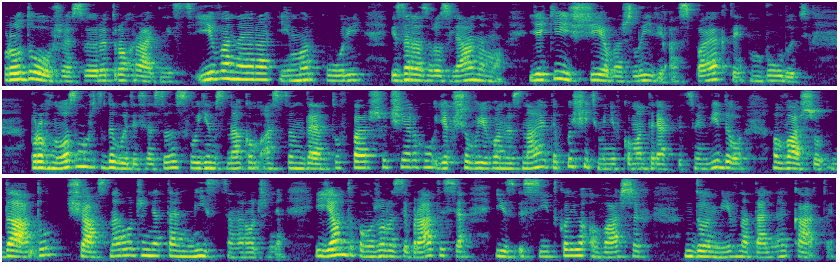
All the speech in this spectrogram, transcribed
Продовжує свою ретроградність і Венера, і Меркурій. І зараз розглянемо, які ще важливі аспекти будуть. Прогноз можете дивитися за своїм знаком асценденту в першу чергу. Якщо ви його не знаєте, пишіть мені в коментарях під цим відео вашу дату, час народження та місце народження. І я вам допоможу розібратися із сіткою ваших домів натальної карти.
